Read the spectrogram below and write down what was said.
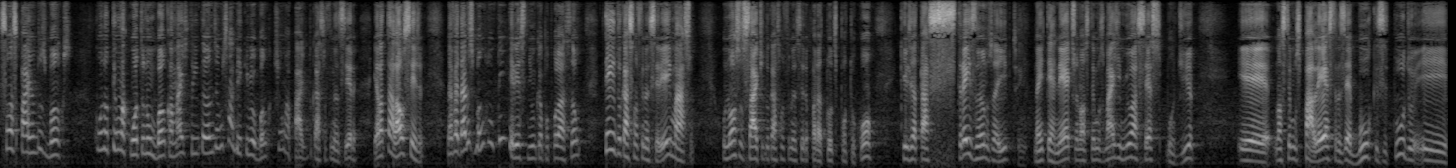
são as páginas dos bancos. Quando eu tenho uma conta num banco há mais de 30 anos, eu não sabia que meu banco tinha uma página de educação financeira. E ela está lá, ou seja, na verdade os bancos não têm interesse nenhum que a população tenha educação financeira. E aí, Márcio, o nosso site educaçãofinanceiraparatodos.com, que ele já está há três anos aí Sim. na internet, nós temos mais de mil acessos por dia. E nós temos palestras, e-books e tudo, e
